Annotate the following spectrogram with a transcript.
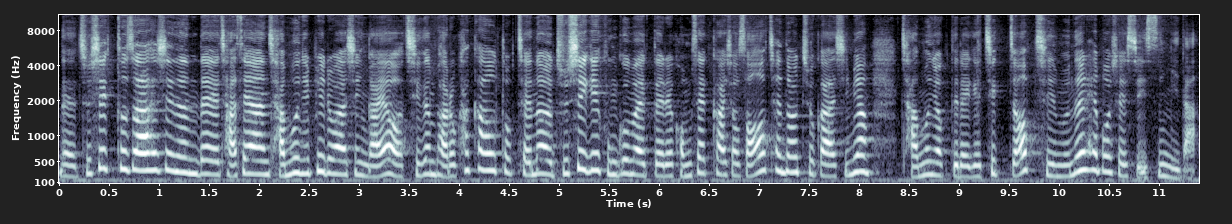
네, 주식 투자하시는데 자세한 자문이 필요하신가요? 지금 바로 카카오톡 채널 주식이 궁금할 때를 검색하셔서 채널 추가하시면 자문역들에게 직접 질문을 해보실 수 있습니다.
